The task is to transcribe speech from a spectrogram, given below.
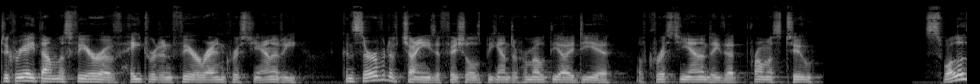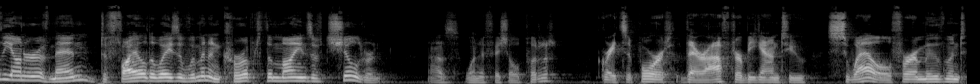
To create the atmosphere of hatred and fear around Christianity, conservative Chinese officials began to promote the idea of Christianity that promised to swallow the honour of men, defile the ways of women, and corrupt the minds of children, as one official put it. Great support thereafter began to swell for a movement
